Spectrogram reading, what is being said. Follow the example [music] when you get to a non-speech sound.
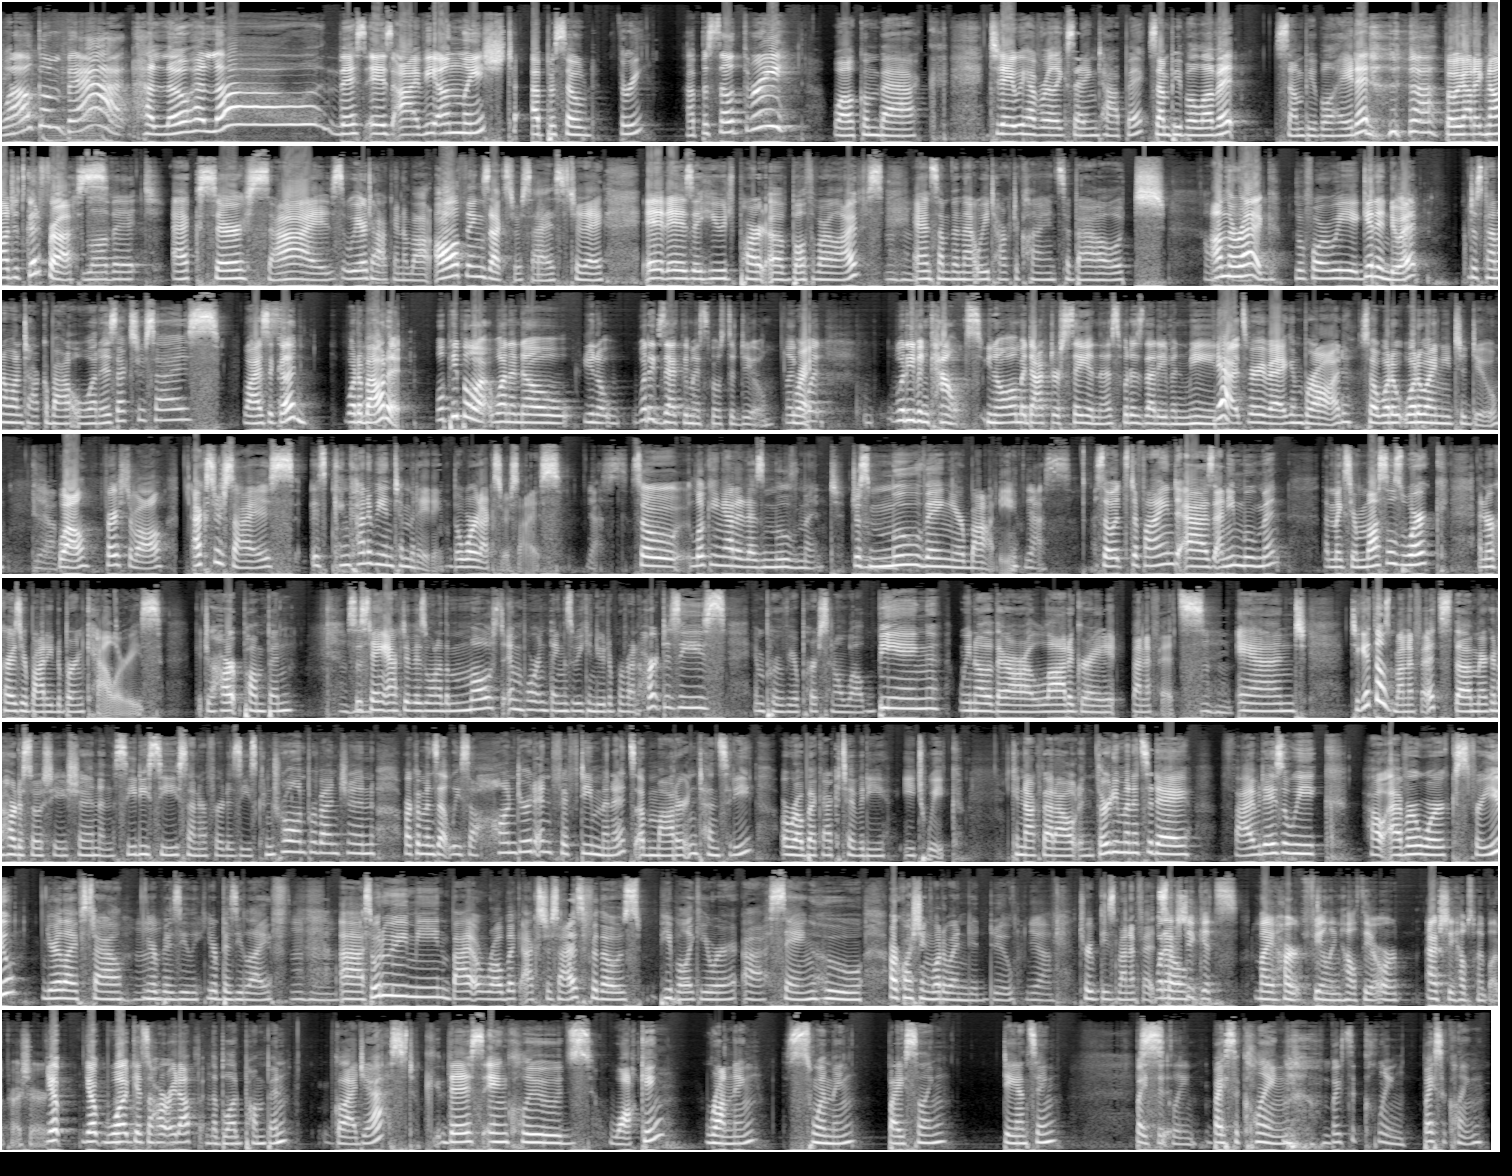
Welcome back. Hello, hello. This is Ivy Unleashed, episode three. Episode three. Welcome back. Today we have a really exciting topic. Some people love it, some people hate it, [laughs] but we got to acknowledge it's good for us. Love it. Exercise. We are talking about all things exercise today. It is a huge part of both of our lives mm-hmm. and something that we talk to clients about on the reg. Before we get into it, just kind of want to talk about what is exercise? Why is it good? What about it? Well, people want to know, you know, what exactly am I supposed to do? Like Right. what what even counts? You know, oh, my doctor's saying this. What does that even mean? Yeah, it's very vague and broad. So what do, what do I need to do? Yeah. Well, first of all, exercise is can kind of be intimidating. The word exercise. Yes. So looking at it as movement, just mm-hmm. moving your body. Yes. So it's defined as any movement that makes your muscles work and requires your body to burn calories. Get your heart pumping. So mm-hmm. staying active is one of the most important things we can do to prevent heart disease, improve your personal well-being. We know that there are a lot of great benefits. Mm-hmm. And to get those benefits, the American Heart Association and the CDC Center for Disease Control and Prevention recommends at least 150 minutes of moderate intensity aerobic activity each week. You can knock that out in 30 minutes a day, five days a week, however works for you, your lifestyle, your busy your busy life. Uh, so, what do we mean by aerobic exercise for those people like you were uh, saying who are questioning what do I need to do Yeah. to reap these benefits? What So- actually gets my heart feeling healthier or actually helps my blood pressure? Yep, yep. What gets the heart rate up and the blood pumping? Glad you asked. This includes walking, running, swimming, bicycling, dancing, Bicycling. bicycling, [laughs] Bicycling. bicycling.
